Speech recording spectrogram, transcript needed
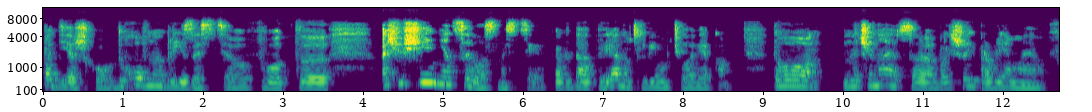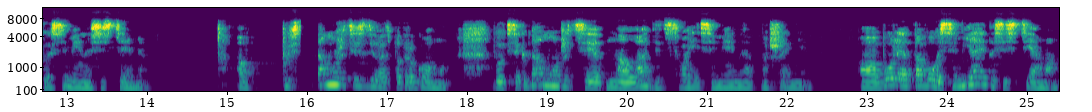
поддержку, духовную близость, э, вот, э, ощущение целостности, когда ты рядом с любимым человеком, то начинаются большие проблемы в семейной системе. Вы всегда можете сделать по-другому. Вы всегда можете наладить свои семейные отношения. А, более того, семья – это система.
